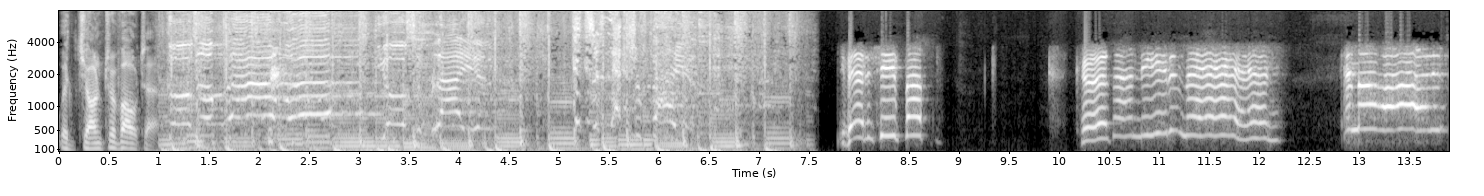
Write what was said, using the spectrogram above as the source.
with John Travolta. Cause I need a man, and my heart is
